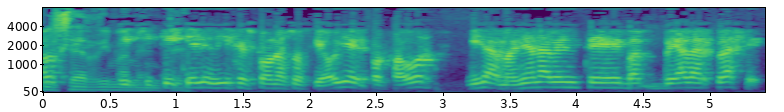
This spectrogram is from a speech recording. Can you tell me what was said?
asociados, misérrimamente. ¿y qué, qué le dices tú a un asociado? Oye, por favor, mira, mañana vente, va- ve a dar clase.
